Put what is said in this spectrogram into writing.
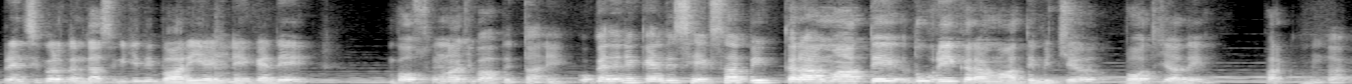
ਪ੍ਰਿੰਸੀਪਲ ਗੰਗਾ ਸਿੰਘ ਜੀ ਦੀ ਵਾਰੀ ਆਈ ਨੇ, ਕਹਿੰਦੇ ਬਹੁਤ ਸੋਹਣਾ ਜਵਾਬ ਦਿੱਤਾ ਨੇ। ਉਹ ਕਹਿੰਦੇ ਨੇ, ਕਹਿੰਦੇ ਸ਼ੇਖ ਸਾਹਿਬ ਵੀ ਕਰਾਮਾਤ ਤੇ ਅਧੂਰੀ ਕਰਾਮਾਤ ਦੇ ਵਿੱਚ ਬਹੁਤ ਜ਼ਿਆਦਾ ਫ਼ਰਕ ਹੁੰਦਾ ਹੈ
